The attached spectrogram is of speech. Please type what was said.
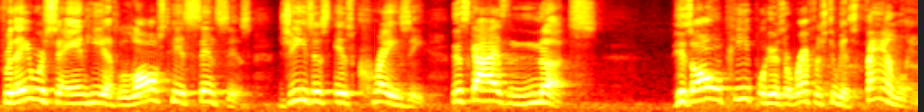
for they were saying he has lost his senses. Jesus is crazy. This guy is nuts. His own people here is a reference to his family.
